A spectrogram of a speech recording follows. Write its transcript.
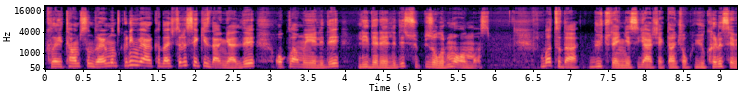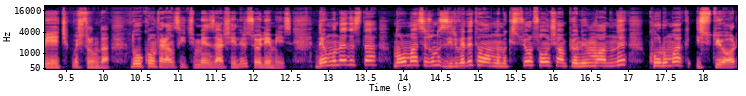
Klay Thompson, Draymond Green ve arkadaşları 8'den geldi. Oklahoma'yı eledi, lideri eledi. Sürpriz olur mu? Olmaz. Batı'da güç dengesi gerçekten çok yukarı seviyeye çıkmış durumda. Doğu Konferansı için benzer şeyleri söyleyemeyiz. Denver Nuggets da normal sezonu zirvede tamamlamak istiyor. Son şampiyon ünvanını korumak istiyor.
